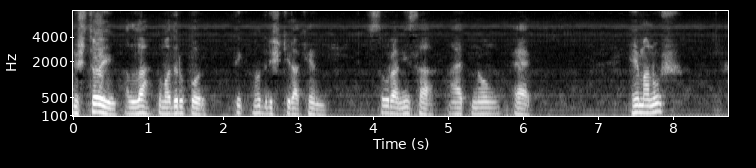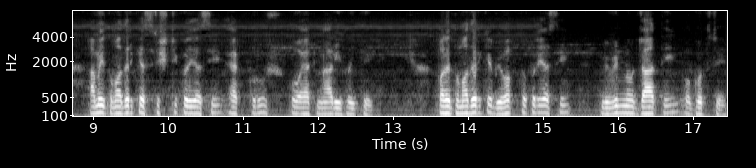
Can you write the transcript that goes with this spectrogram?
নিশ্চয়ই আল্লাহ তোমাদের উপর তীক্ষ্ণ দৃষ্টি রাখেন। সুরা নিসা, আয়াত নং এক। হে মানুষ, আমি তোমাদেরকে সৃষ্টি করিয়াছি এক পুরুষ ও এক নারী হইতে। পরে তোমাদেরকে বিভক্ত করিয়াছি বিভিন্ন জাতি ও গোত্রে,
